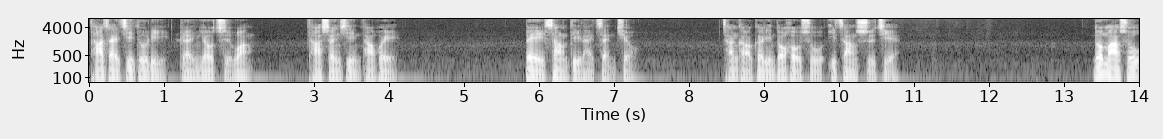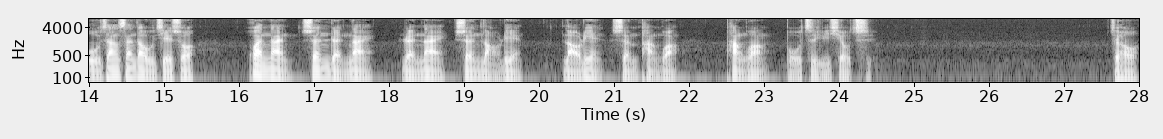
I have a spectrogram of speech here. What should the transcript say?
他在基督里仍有指望，他深信他会被上帝来拯救。参考哥林多后书一章十节。罗马书五章三到五节说：“患难生忍耐，忍耐生老练，老练生盼望，盼望不至于羞耻。”最后，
